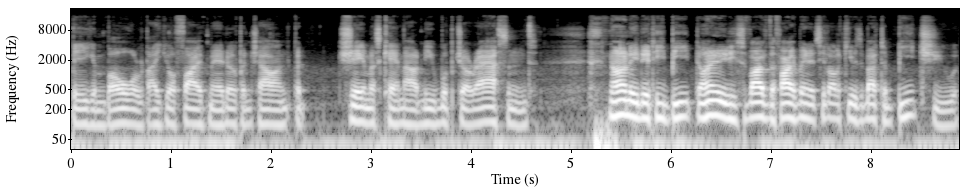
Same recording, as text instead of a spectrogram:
big and bold by your five minute open challenge, but Sheamus came out and he whooped your ass, and not only did he beat, not only did he survive the five minutes, he looked like he was about to beat you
